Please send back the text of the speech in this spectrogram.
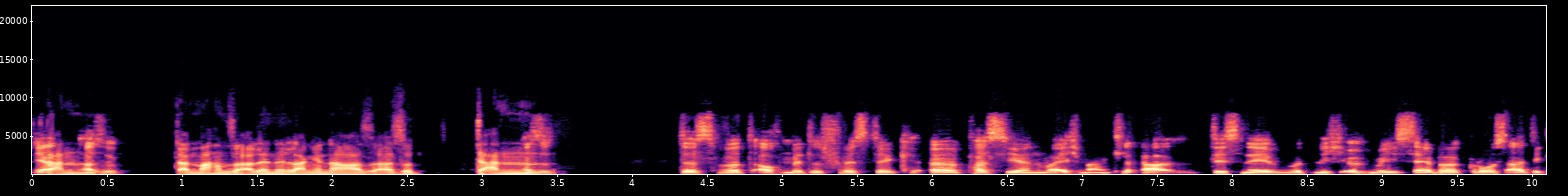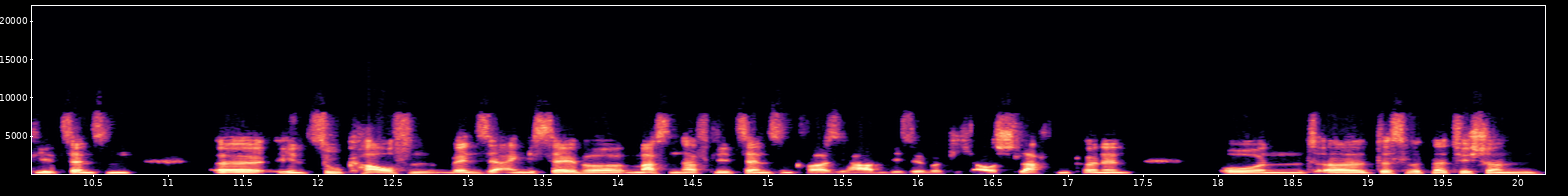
Ja, dann, also, dann machen sie alle eine lange Nase. Also dann. Also das wird auch mittelfristig äh, passieren, weil ich meine, klar, Disney wird nicht irgendwie selber großartig Lizenzen äh, hinzukaufen, wenn sie eigentlich selber massenhaft Lizenzen quasi haben, die sie wirklich ausschlachten können. Und äh, das wird natürlich schon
